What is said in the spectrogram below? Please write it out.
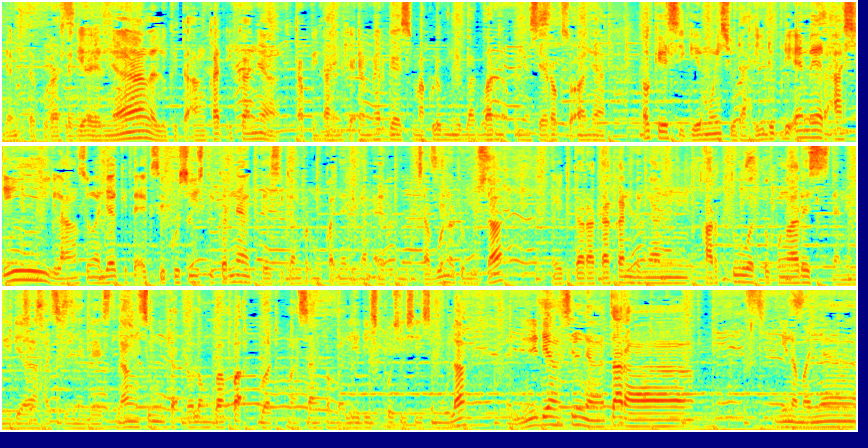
dan kita kuras lagi airnya lalu kita angkat ikannya. Kita pindahin ke ember guys. Maklum ini barbar nggak punya serok soalnya. Oke si gemoy sudah hidup di ember asik. Langsung aja kita eksekusi stikernya. Kita isikan permukaannya dengan air sabun atau busa. Lalu kita ratakan dengan kartu atau pengaris dan ini dia hasilnya guys. Langsung minta tolong bapak buat masang kembali di posisi semula. Dan ini dia hasilnya. Cara ini namanya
